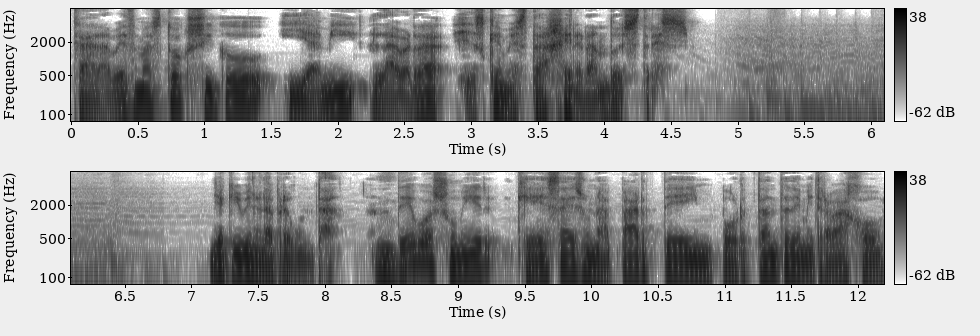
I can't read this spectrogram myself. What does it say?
cada vez más tóxico y a mí la verdad es que me está generando estrés. Y aquí viene la pregunta. ¿Debo asumir que esa es una parte importante de mi trabajo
